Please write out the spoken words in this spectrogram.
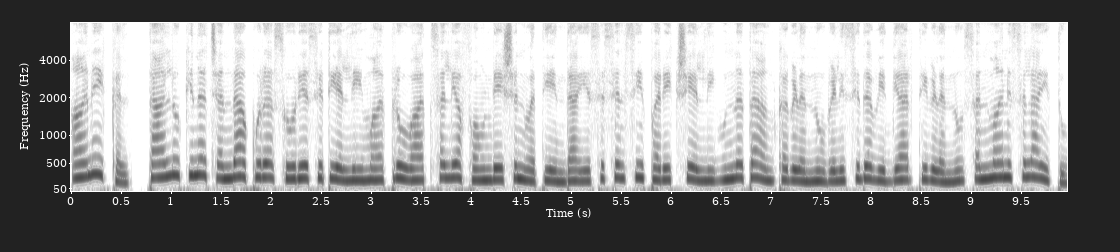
ಆನೇಕಲ್, ತಾಲೂಕಿನ ಚಂದಾಪುರ ಸೂರ್ಯಸಿಟಿಯಲ್ಲಿ ಮಾತೃ ವಾತ್ಸಲ್ಯ ಫೌಂಡೇಶನ್ ವತಿಯಿಂದ ಎಸ್ಎಸ್ಎಲ್ಸಿ ಪರೀಕ್ಷೆಯಲ್ಲಿ ಉನ್ನತ ಅಂಕಗಳನ್ನು ಗಳಿಸಿದ ವಿದ್ಯಾರ್ಥಿಗಳನ್ನು ಸನ್ಮಾನಿಸಲಾಯಿತು.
